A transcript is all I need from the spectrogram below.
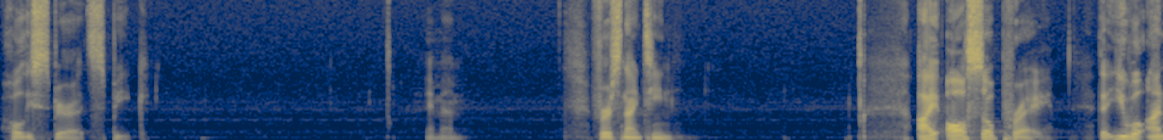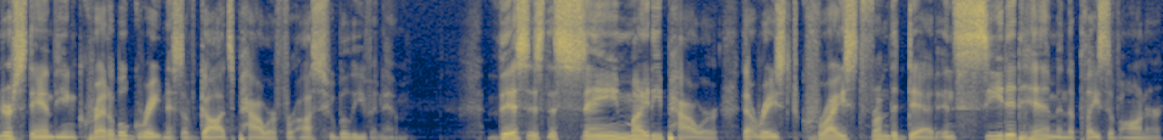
Holy Spirit, speak. Amen. Verse 19. I also pray that you will understand the incredible greatness of God's power for us who believe in him. This is the same mighty power that raised Christ from the dead and seated him in the place of honor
